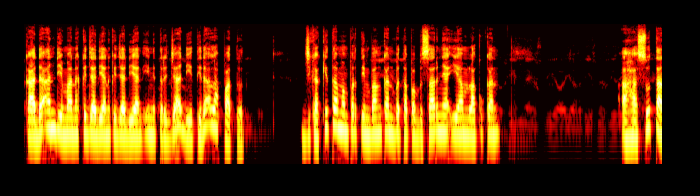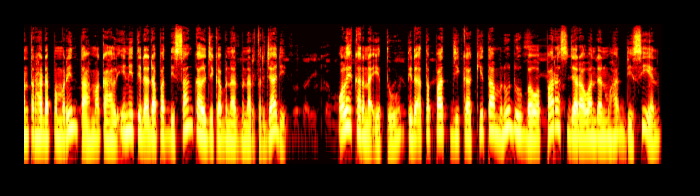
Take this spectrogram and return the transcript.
keadaan di mana kejadian-kejadian ini terjadi tidaklah patut jika kita mempertimbangkan betapa besarnya ia melakukan ahasutan terhadap pemerintah, maka hal ini tidak dapat disangkal jika benar-benar terjadi. Oleh karena itu, tidak tepat jika kita menuduh bahwa para sejarawan dan muhaddisin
